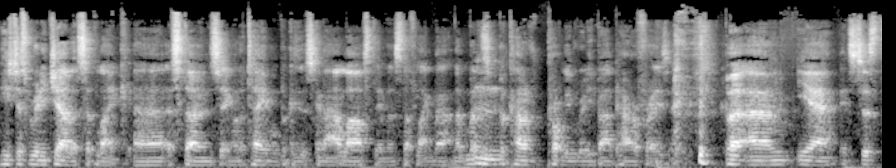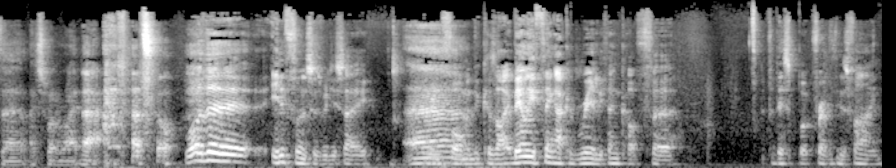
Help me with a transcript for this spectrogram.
he's just really jealous of like uh, a stone sitting on a table because it's going to outlast him and stuff like that. That was Mm. kind of probably really bad paraphrasing, but um, yeah, it's just uh, I just want to write that. That's all. What other influences would you say Uh. Because like the only thing I could really think of for for this book, for everything's fine,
